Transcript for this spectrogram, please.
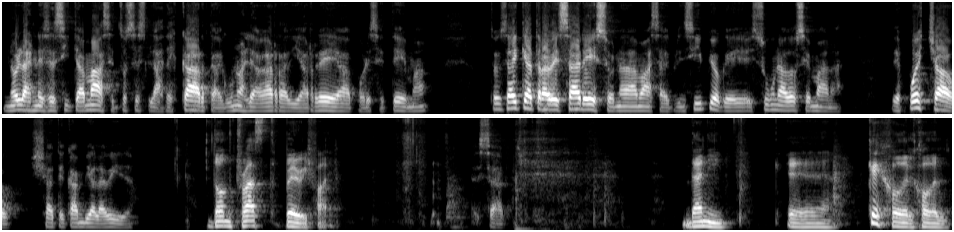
no las necesita más, entonces las descarta, algunos le agarra diarrea por ese tema. Entonces hay que atravesar eso nada más al principio, que es una o dos semanas. Después, chao, ya te cambia la vida. Don't trust, verify. Exacto. Dani, eh, ¿qué es Hodel Hodel?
